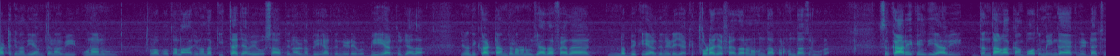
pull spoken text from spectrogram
ਘੱਟ ਜਿਨ੍ਹਾਂ ਦੀ ਆਮਦਨ ਆ ਵੀ ਉਹਨਾਂ ਨੂੰ ਥੋੜਾ ਬਹੁਤਾ ਇਲਾਜ ਉਹਨਾਂ ਦਾ ਕੀਤਾ ਜਾਵੇ, ਉਸ ਹਿਸਾਬ ਦੇ ਨਾਲ 90000 ਦੇ ਨੇੜੇ 20000 ਤੋਂ ਜ਼ਿਆਦਾ ਜਿਨ੍ਹਾਂ ਦੀ ਘੱਟ ਆਮਦਨ ਉਹਨਾਂ ਨੂੰ ਜ਼ਿਆਦਾ ਫਾਇਦਾ 90000 ਦੇ ਨੇੜੇ ਜਾ ਕੇ ਥੋੜਾ ਜਿਹਾ ਫਾਇਦਾ ਉਹਨਾਂ ਨੂੰ ਹੁੰਦਾ, ਪਰ ਹੁੰਦਾ ਜ਼ਰੂਰ ਆ। ਸਰਕਾਰ ਇਹ ਕਹਿੰਦੀ ਆ ਵੀ ਦੰਦਾਂ ਵਾਲਾ ਕੰਮ ਬਹੁਤ ਮਹਿੰਗਾ ਆ ਕੈਨੇਡਾ 'ਚ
